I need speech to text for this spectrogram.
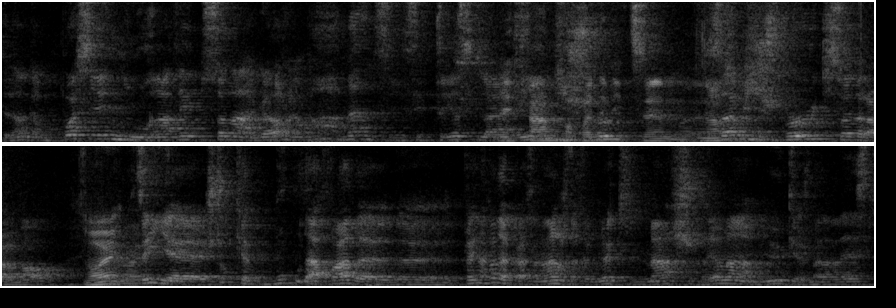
de- Comme pas essayer de nous rentrer tout ça dans la gorge. Comme, ah man, c'est triste. qui leur Les femmes sont pas veux- des victimes. euh, C'est ça, puis je veux qu'ils soient de leur bord. Ouais. Tu sais, euh, je trouve qu'il y a beaucoup d'affaires de, de- plein d'affaires de personnages de film-là qui marchent vraiment mieux que je m'attendais à ce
